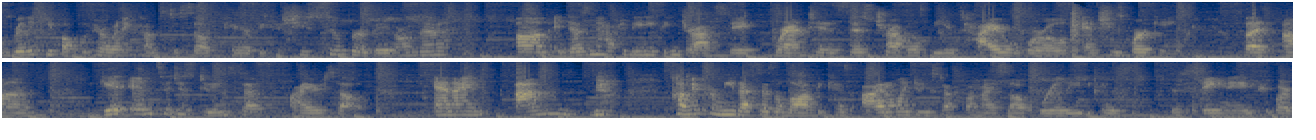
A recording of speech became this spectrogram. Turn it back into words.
really keep up with her when it comes to self-care because she's super big on that. Um, it doesn't have to be anything drastic. Granted, sis travels the entire world and she's working, but um, get into just doing stuff by yourself. And I, I'm coming from me, that says a lot because I don't like doing stuff by myself really because this day and age people are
